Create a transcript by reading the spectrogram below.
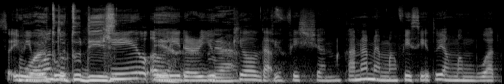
So if you Wah, want itu- to itu di- kill a iya, leader, you iya. kill that vision. Karena memang visi itu yang membuat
